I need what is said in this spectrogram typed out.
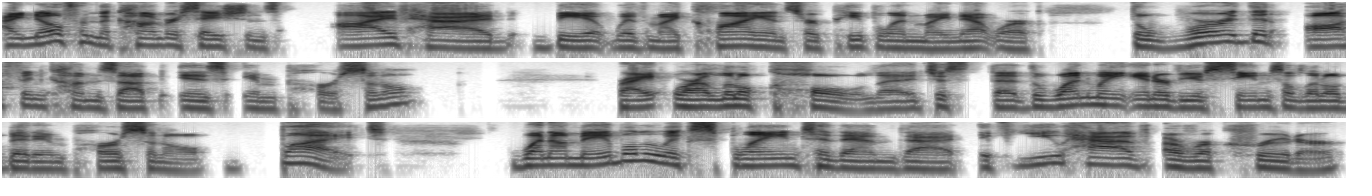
I know from the conversations I've had, be it with my clients or people in my network, the word that often comes up is impersonal, right? Or a little cold. Uh, it just the, the one way interview seems a little bit impersonal. But when I'm able to explain to them that if you have a recruiter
